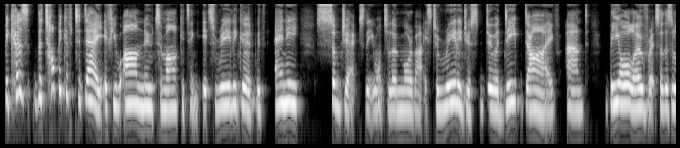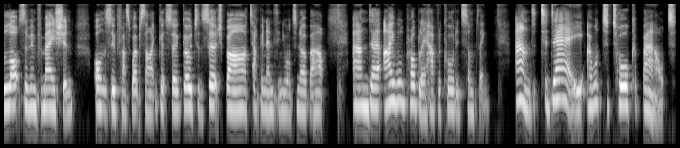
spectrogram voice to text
Because the topic of today, if you are new to marketing, it's really good with any subject that you want to learn more about, is to really just do a deep dive and be all over it. So there's lots of information on the Superfast website. So go to the search bar, tap in anything you want to know about, and uh, I will probably have recorded something. And today I want to talk about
